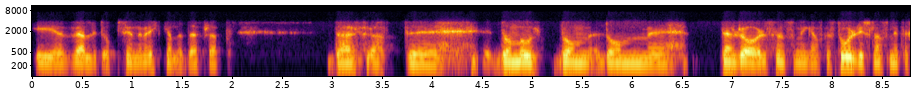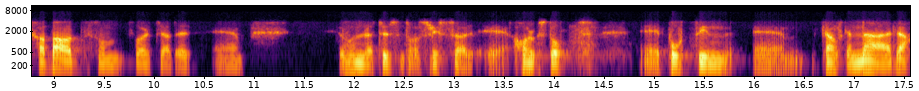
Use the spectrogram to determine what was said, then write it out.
är väldigt uppseendeväckande därför att, därför att eh, de, de, de, eh, den rörelsen som är ganska stor i Ryssland som heter Chabad som företräder eh, hundratusentals ryssar eh, har stått eh, Putin eh, ganska nära.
